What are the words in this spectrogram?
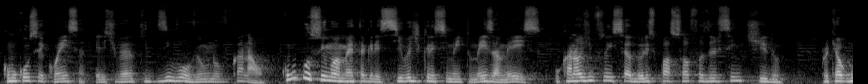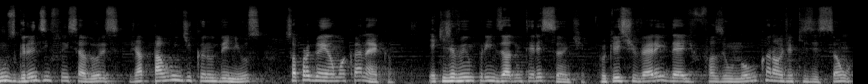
Como consequência, eles tiveram que desenvolver um novo canal. Como possui uma meta agressiva de crescimento mês a mês, o canal de influenciadores passou a fazer sentido, porque alguns grandes influenciadores já estavam indicando o The News só para ganhar uma caneca. E aqui já vem um aprendizado interessante, porque eles tiveram a ideia de fazer um novo canal de aquisição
